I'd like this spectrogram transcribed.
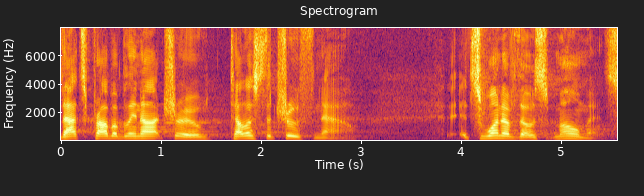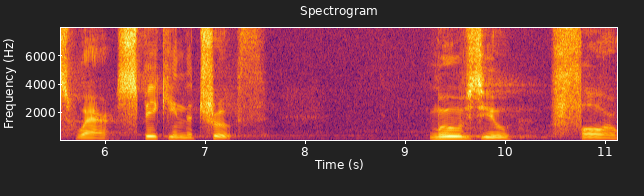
that's probably not true. Tell us the truth now. It's one of those moments where speaking the truth moves you forward.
